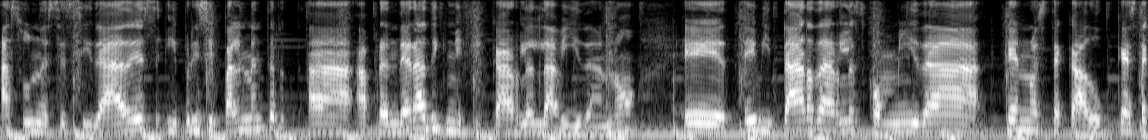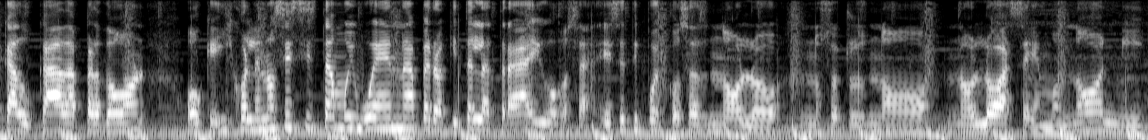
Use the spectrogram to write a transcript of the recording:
a sus necesidades y principalmente a aprender a dignificarles la vida, ¿no? Eh, evitar darles comida que no esté, que esté caducada, perdón, o que, híjole, no sé si está muy buena, pero aquí te la traigo. O sea, ese tipo de cosas no lo, nosotros no, no lo hacemos, ¿no? Ni,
